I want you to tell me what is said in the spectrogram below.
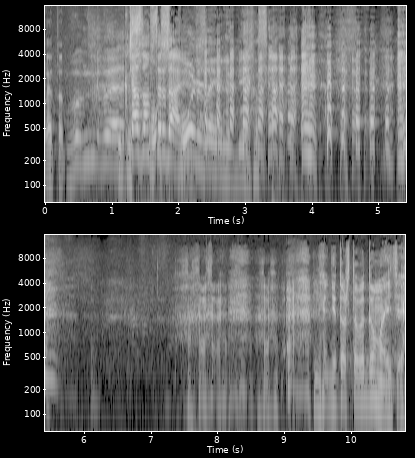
этот е, Час в Амстердамі. С пользой или без? Не, не то, что вы думаете.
